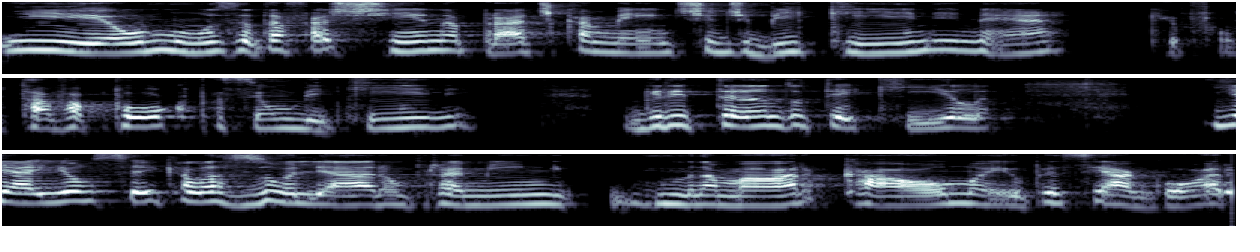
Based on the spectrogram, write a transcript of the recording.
E eu, musa da faxina, praticamente de biquíni, né? Que faltava pouco para ser um biquíni, gritando tequila. E aí eu sei que elas olharam para mim na maior calma e eu pensei, agora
